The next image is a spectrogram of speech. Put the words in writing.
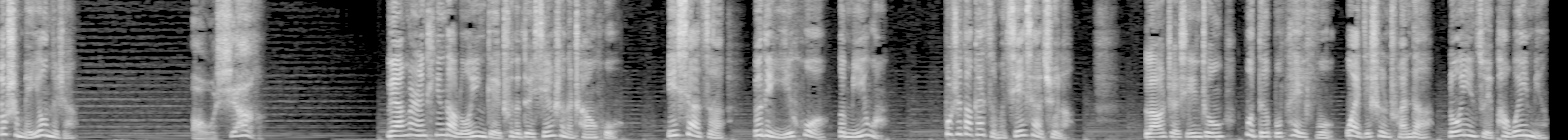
都是没用的人。偶像。两个人听到罗印给出的对先生的称呼，一下子有点疑惑和迷惘，不知道该怎么接下去了。老者心中不得不佩服外界盛传的罗印嘴炮威名。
